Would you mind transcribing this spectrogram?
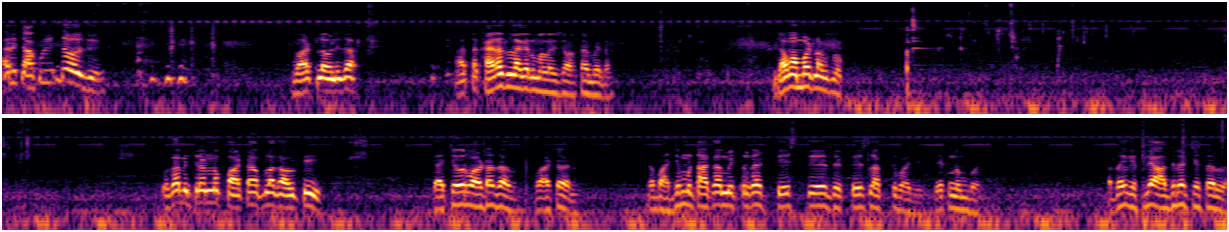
अरे चाकू इथं होते वाट लावली जा. आता खायलाच लागेल मला टमॅटा. जाम आंबट लागतो. बघा मित्रांनो पाटा आपला गावठी. त्याच्यावर वाटा जा वाटण. ना भाजी मग टाका मीठ काय टेस्ट ते टेस्ट लागते भाजी. एक नंबर आता घेतले अद्रक चेचालला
